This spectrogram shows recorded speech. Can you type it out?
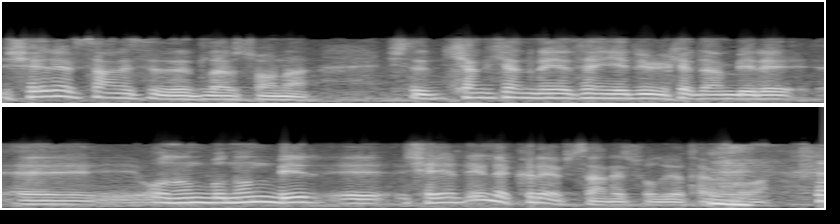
e, şehir efsanesi dediler sonra. İşte kendi kendine yeten yedi ülkeden biri e, onun bunun bir e, şehir değil de kır efsanesi oluyor tabii o.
